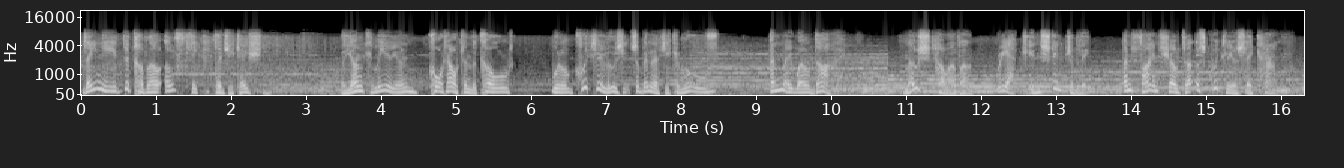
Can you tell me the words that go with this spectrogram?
they need the cover of thick vegetation. A young chameleon caught out in the cold will quickly lose its ability to move and may well die. Most, however, react instinctively and find shelter as quickly as they can.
